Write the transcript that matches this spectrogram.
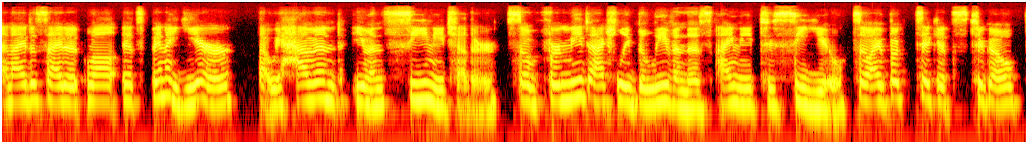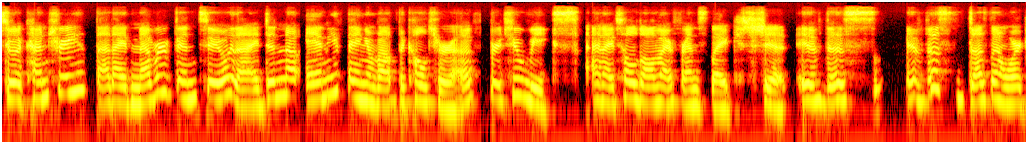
and I decided, well, it's been a year that we haven't even seen each other. So for me to actually believe in this, I need to see you. So I booked tickets to go to a country that I'd never been to, that I didn't know anything about the culture of for two weeks. And I told all my friends, like, shit, if this if this doesn't work,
